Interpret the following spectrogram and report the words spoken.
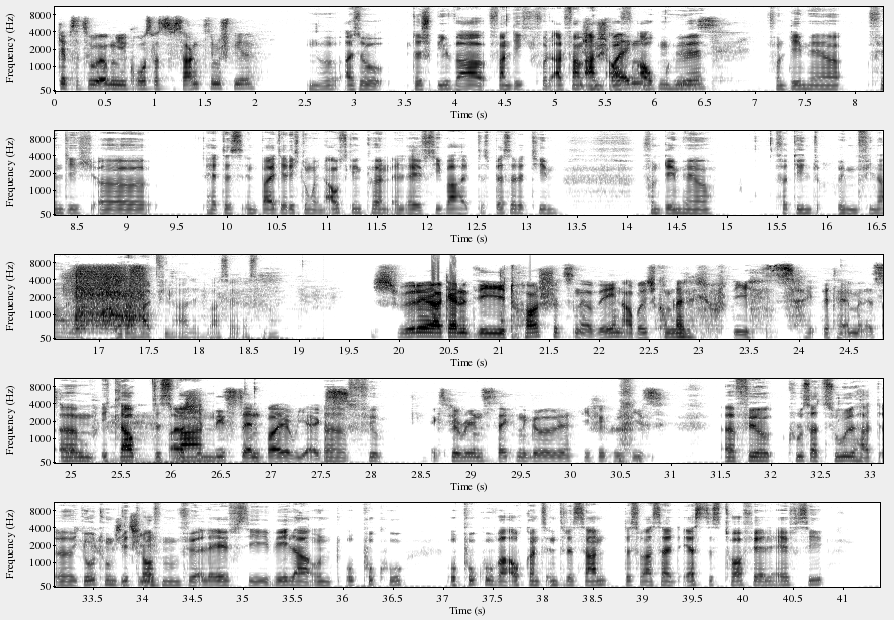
gibt es dazu irgendwie groß was zu sagen zu dem Spiel? Ne? Also das Spiel war, fand ich von Anfang Bisschen an Schweigen? auf Augenhöhe. Von dem her finde ich, äh, hätte es in beide Richtungen ausgehen können. LAFC war halt das bessere Team. Von dem her verdient im Finale oder Halbfinale war es ja erstmal. Ich würde ja gerne die Torschützen erwähnen, aber ich komme leider nicht auf die Seite der MLS. Ähm, ich glaube, das steht, waren please stand by äh, Reacts. für Experience Technical Difficulties. Äh, für Cruz Azul hat äh, Jotun GG. getroffen, für LAFC Vela und Opoku. Opoku war auch ganz interessant. Das war sein erstes Tor für LAFC.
